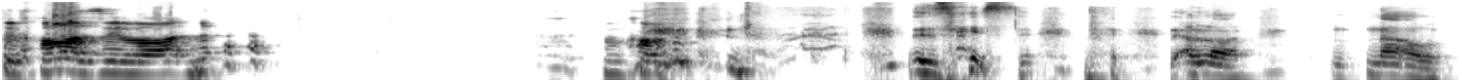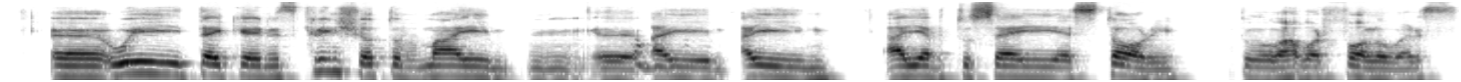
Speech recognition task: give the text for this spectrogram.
Impossible. this is allora now uh, we take a screenshot of my mm, uh, I I I have to say a story to our followers.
